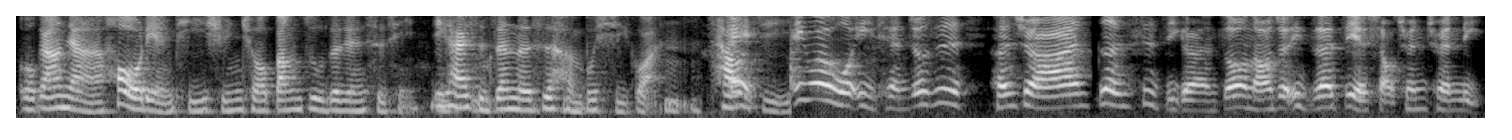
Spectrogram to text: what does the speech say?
我刚刚讲了厚脸皮寻求帮助这件事情，一开始真的是很不习惯，嗯，超级、欸。因为我以前就是很喜欢认识几个人之后，然后就一直在自己的小圈圈里。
